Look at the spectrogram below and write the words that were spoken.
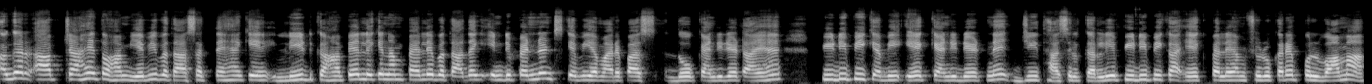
अगर आप चाहें तो हम ये भी बता सकते हैं कि लीड कहाँ पे है, लेकिन हम पहले बता दें कि इंडिपेंडेंट्स के भी हमारे पास दो कैंडिडेट आए हैं। पीडीपी के भी एक कैंडिडेट ने जीत हासिल कर ली पीडीपी का एक पहले हम शुरू करें, पुलवामा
